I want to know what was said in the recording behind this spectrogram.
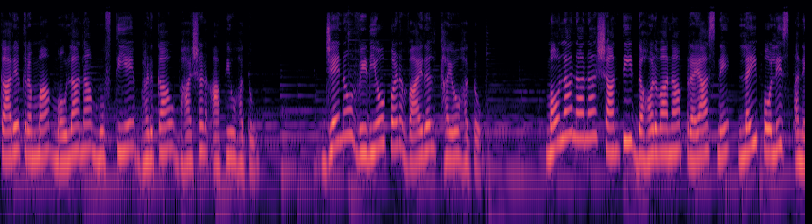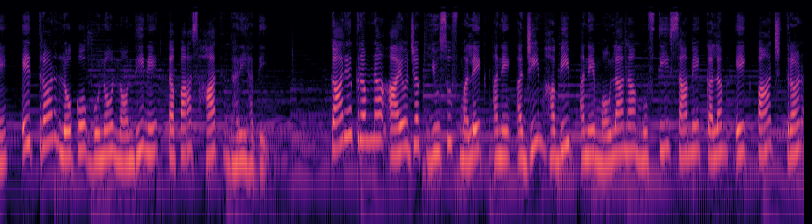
કાર્યક્રમમાં મૌલાના મુફતીએ ભડકાઉ ભાષણ આપ્યું હતું. જેનો વિડિયો પણ વાયરલ થયો હતો. મૌલાનાના શાંતિ ડહોળવાના પ્રયાસને લઈ પોલીસ અને એ ત્રણ લોકો ગુનો નોંધીને તપાસ હાથ ધરી હતી. કાર્યક્રમના આયોજક યુસુફ મલેક અને અજીમ હબીબ અને મૌલાના મુફ્તી સામે કલમ એક પાંચ ત્રણ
